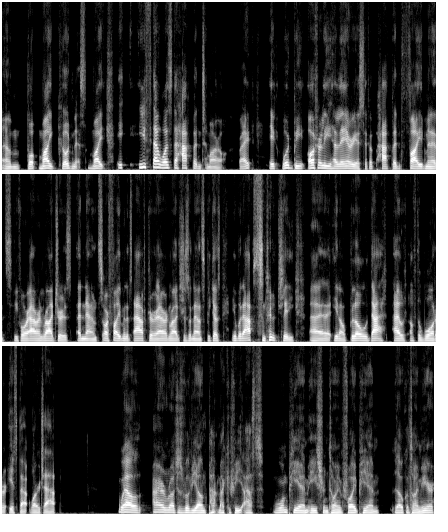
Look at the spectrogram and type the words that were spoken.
Um, but my goodness, my if that was to happen tomorrow, right? It would be utterly hilarious if it happened five minutes before Aaron Rodgers announced, or five minutes after Aaron Rodgers announced, because it would absolutely, uh, you know, blow that out of the water if that were to happen. Well, Aaron Rodgers will be on Pat McAfee at 1 p.m. Eastern Time, 5 p.m. local time here.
